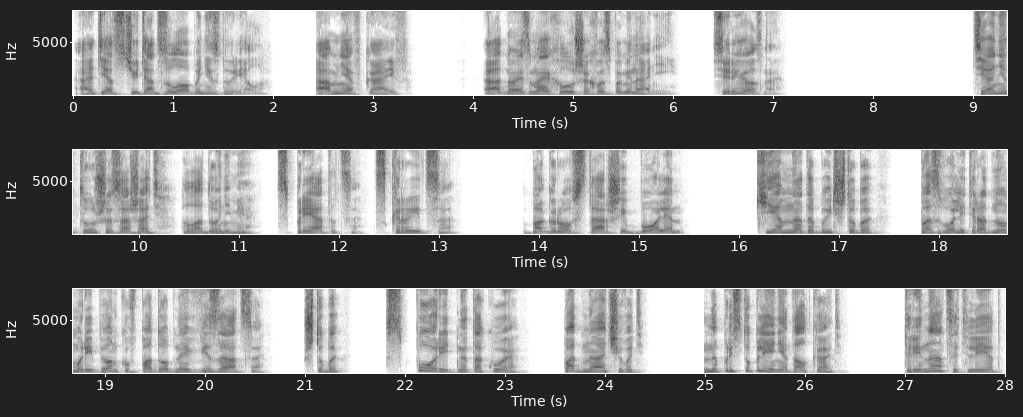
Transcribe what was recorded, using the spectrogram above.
Отец чуть от злобы не сдурел, а мне в кайф. Одно из моих лучших воспоминаний. Серьезно. Тянет уши зажать ладонями, спрятаться, скрыться. Багров-старший болен. Кем надо быть, чтобы позволить родному ребенку в подобное ввязаться? Чтобы спорить на такое, подначивать, на преступление толкать? Тринадцать лет,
